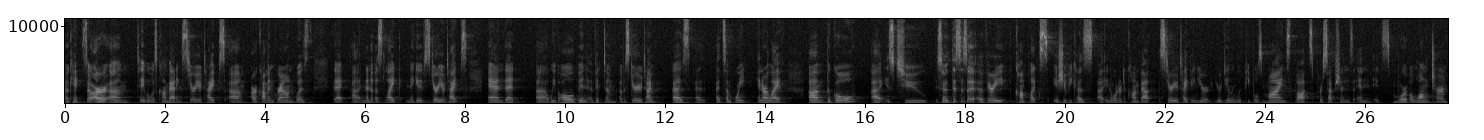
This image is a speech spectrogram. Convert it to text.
Okay, so our um, table was combating stereotypes. Um, our common ground was that uh, none of us like negative stereotypes, and that uh, we've all been a victim of a stereotype as, as at some point in our life. Um, the goal uh, is to, so this is a, a very complex issue because uh, in order to combat stereotyping, you're, you're dealing with people's minds, thoughts, perceptions, and it's more of a long-term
